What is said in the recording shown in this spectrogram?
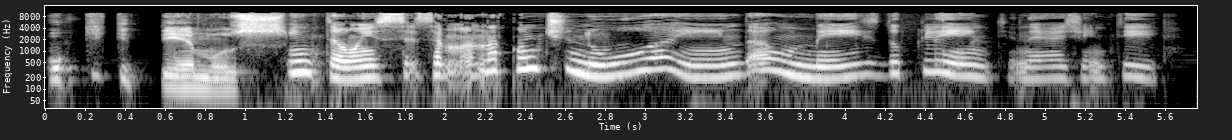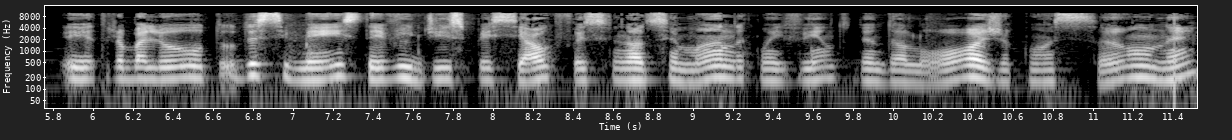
O que, que temos? Então, essa semana continua ainda o mês do cliente, né? A gente eh, trabalhou todo esse mês, teve o dia especial, que foi esse final de semana, com evento dentro da loja, com ação, né?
